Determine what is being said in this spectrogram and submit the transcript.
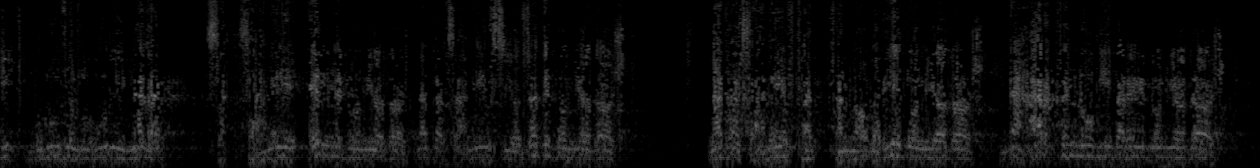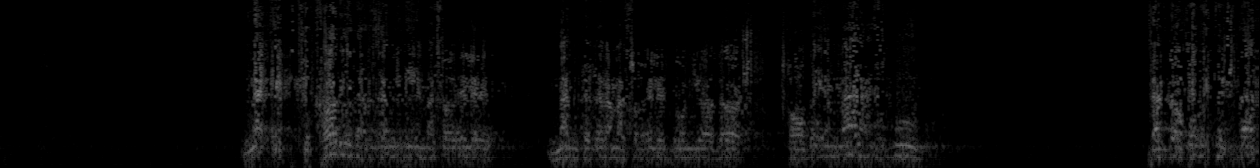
هیچ بروز و ظهوری نه در صحنه علم دنیا داشت نه در صحنه سیاست دنیا داشت. نه در صحنه فناوری دنیا داشت نه حرف نوعی برای دنیا داشت. نه ابتکاری در زمینه مسائل منطقه و مسائل دنیا داشت. تابع محض بود. در داخل کشور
